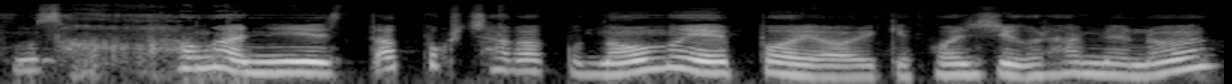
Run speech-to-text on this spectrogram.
풍성하니 따복 차갖고 너무 예뻐요. 이렇게 번식을 하면은.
